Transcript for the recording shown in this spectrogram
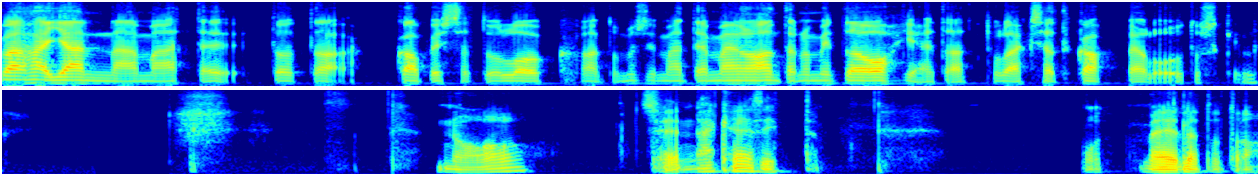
vähän jännäämään, että tota, kapissa tuu loukkaantumisia. Mä en tiedä, mä en ole antanut mitään ohjeita, että tuleeko sieltä kappeluutuskin. No, sen näkee sitten. Mutta meillä tota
